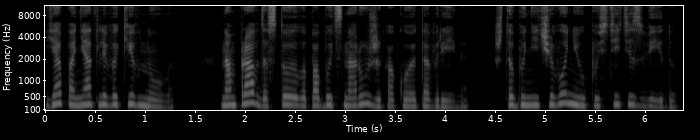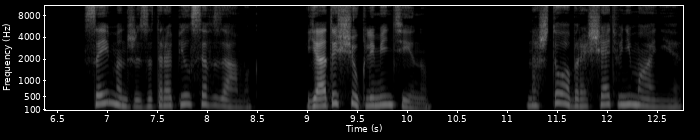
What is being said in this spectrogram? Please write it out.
Я понятливо кивнула. Нам правда стоило побыть снаружи какое-то время, чтобы ничего не упустить из виду. Сеймон же заторопился в замок. «Я отыщу Клементину». «На что обращать внимание?»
